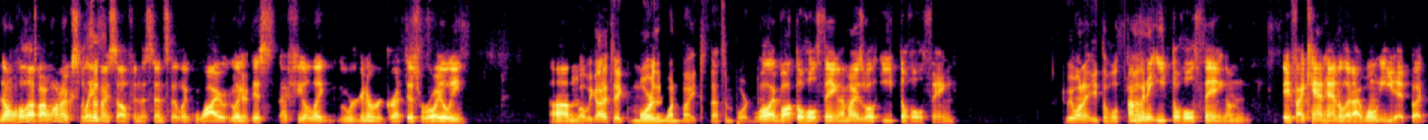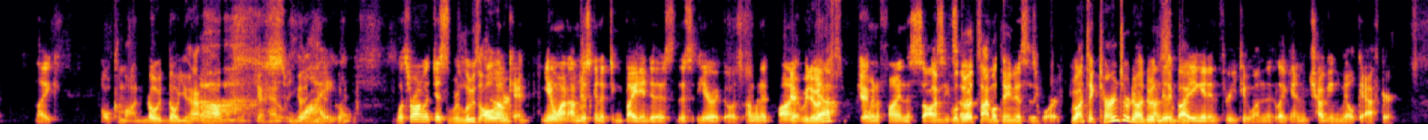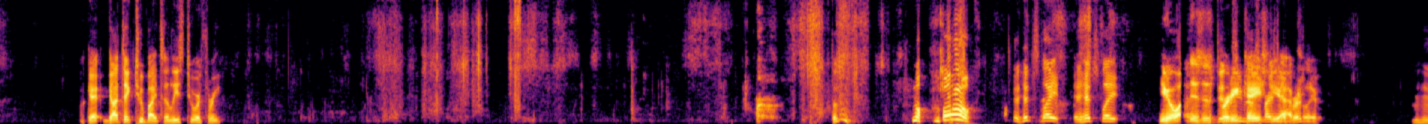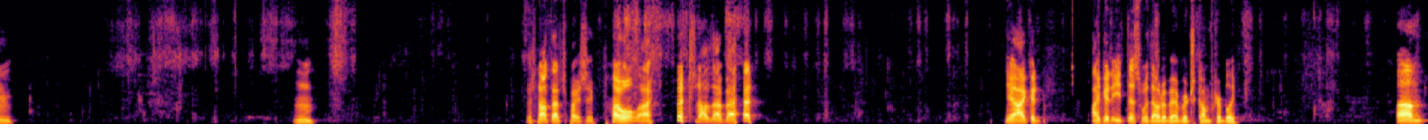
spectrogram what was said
No, hold up. I want to explain myself in the sense that, like, why, like Okay. this. I feel like we're gonna regret this royally. Um, Well, we got to take more than one bite. That's important. well, I bought the whole thing. I might as well eat the whole thing. Do we want to eat the whole? thing? I'm uh, gonna eat the whole thing. I'm, if I can't handle it, I won't eat it. But like, Oh come on! No, no, you have to. you can't handle it, why? it. Like, what's wrong with just? We'll lose all okay, entertainment. you know what? I'm just gonna t- bite into this. This here it goes. I'm gonna find. Okay, we doing yeah, this? I'm gonna find the I'm- saucy. we'll side. do it simultaneously. This is war. Do you want to take turns or do you want to do it I'm just same biting it in three, two, one, like and chugging milk after. Okay, gotta take two bites, at least two or three. Doesn't. No. Oh! It hits late. It hits late. You know what? This is pretty seem that spicy tasty, actually. Mm-hmm. Mm. It's not that spicy. I won't lie. It's not that bad. Yeah, I could I could eat this without a beverage comfortably. Um,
